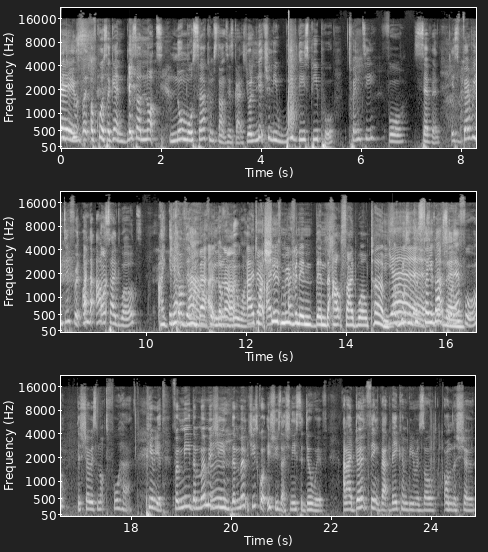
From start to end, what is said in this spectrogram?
you- days. but of course, again, these are not normal circumstances, guys. You're literally with these people 24 7. It's very different. On the outside world, I get that. But, fall no, no one. I don't. But I she's don't- I- moving in then the outside world terms. Yeah. Of course, you just say So that so then. Therefore, the show is not for her. Period. For me, the moment Mm. she, the moment she's got issues that she needs to deal with, and I don't think that they can be resolved on the show.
